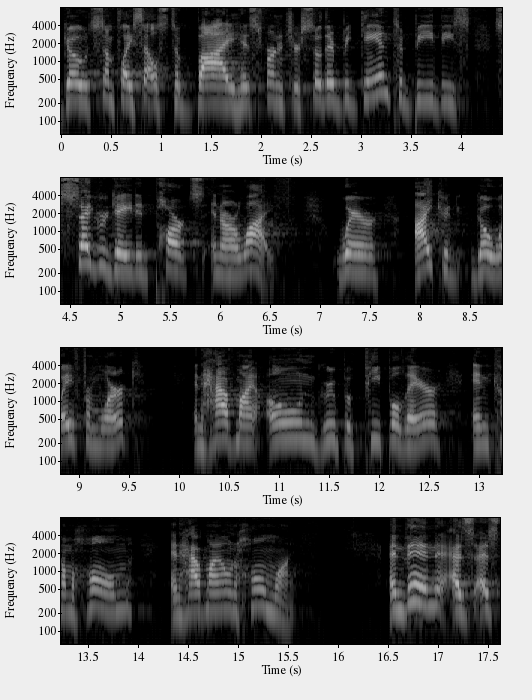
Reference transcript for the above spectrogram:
go someplace else to buy his furniture. So there began to be these segregated parts in our life where I could go away from work and have my own group of people there and come home and have my own home life. And then as, as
